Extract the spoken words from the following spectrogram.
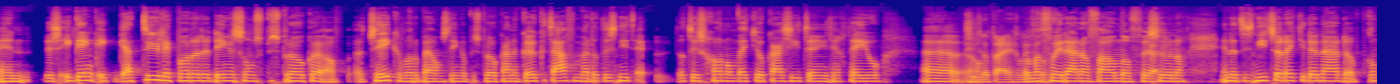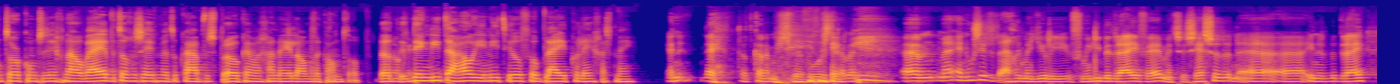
En dus ik denk, ik, ja, tuurlijk worden er dingen soms besproken. Of zeker worden bij ons dingen besproken aan een keukentafel. Maar dat is niet, dat is gewoon omdat je elkaar ziet en je zegt, hé hey joh. Uh, ziet dat eigenlijk wat vond je daar nou van? Of ja. zullen we nog. En het is niet zo dat je daarna op kantoor komt en zegt, nou, wij hebben toch eens even met elkaar besproken en we gaan een hele andere kant op. Dat, okay. Ik denk niet, daar hou je niet heel veel blije collega's mee. En, nee, dat kan ik me niet voorstellen. um, en hoe zit het eigenlijk met jullie familiebedrijven, hè, met z'n zessen uh, uh, in het bedrijf? Hoe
